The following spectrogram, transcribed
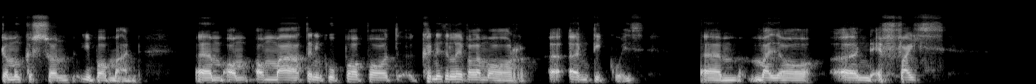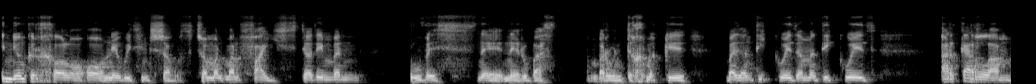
dim yn gyson i bob man. Um, ond on mae, da ni'n gwybod bod cynnydd y lefel y môr uh, yn digwydd. Um, mae o yn effaith uniongyrchol o, o newid hinsawdd. So, mae'n ma, ffaith, dio ddim yn rhywbeth neu, neu rhywbeth mae rhywun dychmygu mae o'n digwydd a mae'n digwydd ar garlam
